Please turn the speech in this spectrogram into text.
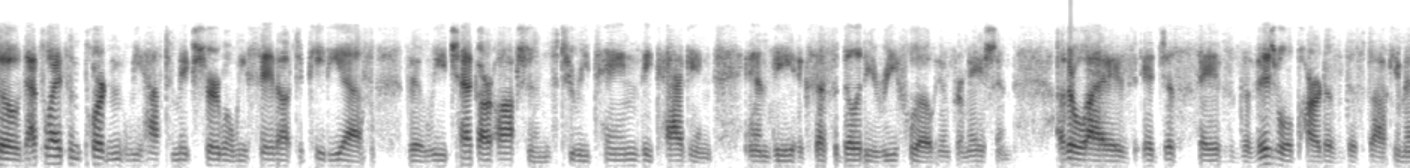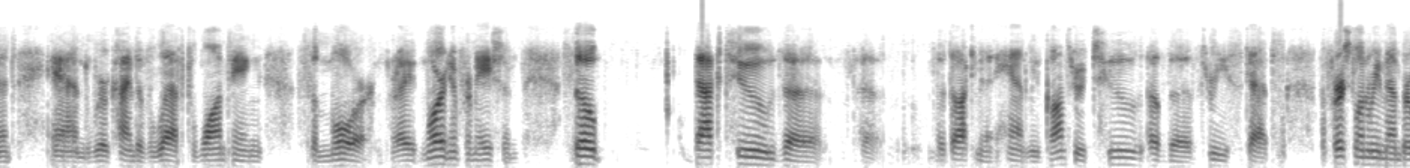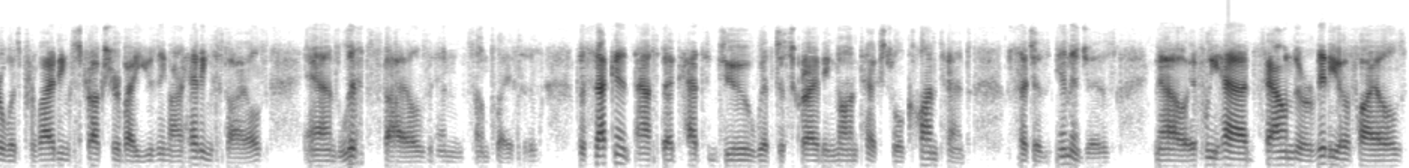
So that's why it's important we have to make sure when we save out to PDF that we check our options to retain the tagging and the accessibility reflow information. Otherwise it just saves the visual part of this document and we're kind of left wanting some more, right? More information. So back to the, the the document at hand, we've gone through two of the three steps. The first one, remember, was providing structure by using our heading styles and list styles in some places. The second aspect had to do with describing non-textual content, such as images. Now if we had sound or video files,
